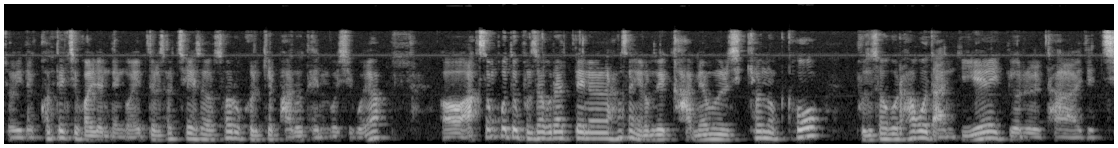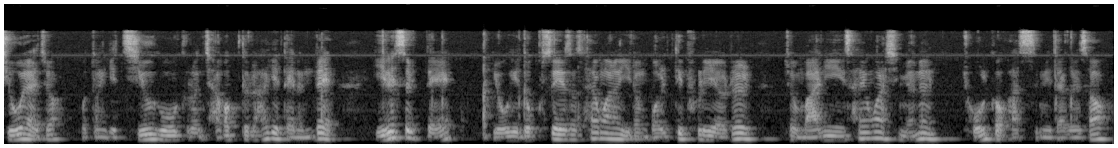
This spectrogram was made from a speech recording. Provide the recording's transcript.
저희들 컨텐츠 관련된 거 앱들을 설치해서 서로 그렇게 봐도 되는 것이고요. 어, 악성 코드 분석을 할 때는 항상 여러분들이 감염을 시켜놓고 분석을 하고 난 뒤에 이거를 다 이제 지워야죠. 보통 이게 지우고 그런 작업들을 하게 되는데 이랬을 때 여기 녹스에서 사용하는 이런 multiplayer를 좀 많이 사용하시면 좋을 것 같습니다. 그래서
